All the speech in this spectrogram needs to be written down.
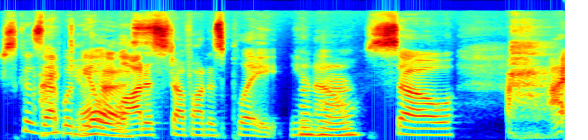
just because I that would be a lot of stuff on his plate, you Mhm. know. So I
